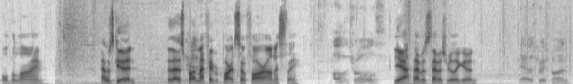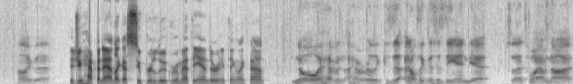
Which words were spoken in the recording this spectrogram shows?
Hold the line. That was good. That was probably Yeah. my favorite part so far, honestly. All the trolls. Yeah, that was that was really good. Yeah, it was pretty fun. I like that. Did you happen to add like a super loot room at the end or anything like that? No, I haven't. I haven't really because I don't think this is the end yet. So that's why I'm not.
